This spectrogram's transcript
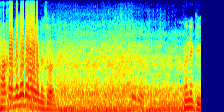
ফাঁকা জায়গায় দাঁড়াবো না চল মানে কি?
